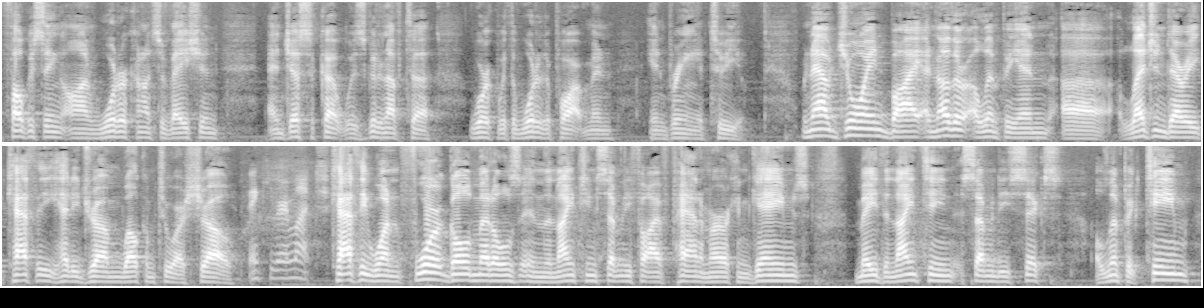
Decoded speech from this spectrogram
focusing on water conservation, and Jessica was good enough to work with the water department in bringing it to you. We're now joined by another Olympian, uh, legendary Kathy Heddy-Drum. Welcome to our show. Thank you very much. Kathy won four gold medals in the 1975 Pan American Games, made the 1976 Olympic team,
